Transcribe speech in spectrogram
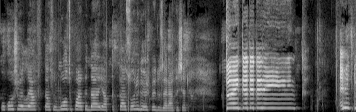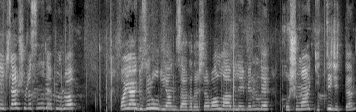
o koşu yolu yaptıktan sonra bu otoparkı da yaptıktan sonra görüşmek üzere arkadaşlar. Ding ding ding. Evet gençler şurasını da yapıyorum. Bayağı güzel oldu yalnız arkadaşlar. Vallahi bile benim de hoşuma gitti cidden.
